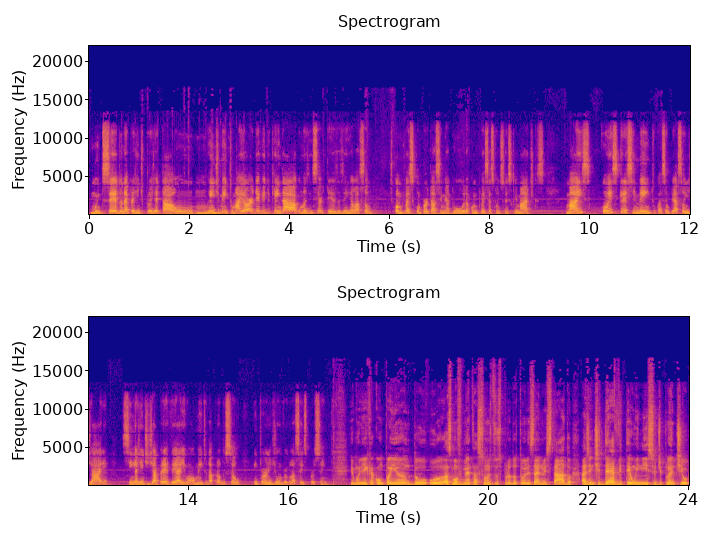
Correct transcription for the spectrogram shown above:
muito cedo né, para a gente projetar um, um, rendimento maior, devido que ainda há algumas incertezas em relação de como que vai se comportar a semeadura, como que vai ser as condições climáticas, mas com esse crescimento, com essa ampliação de área, sim, a gente já prevê aí um aumento da produção em torno de 1,6%. E Monique, acompanhando o, as movimentações dos produtores aí no estado, a gente deve ter um início de plantio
